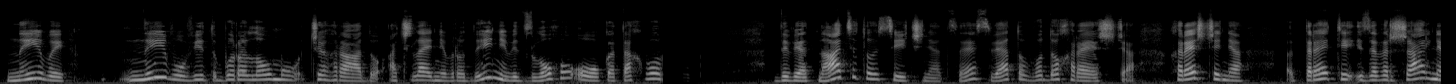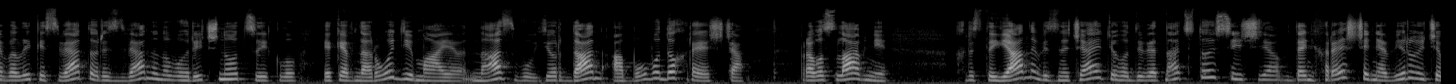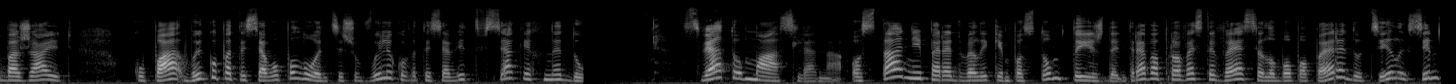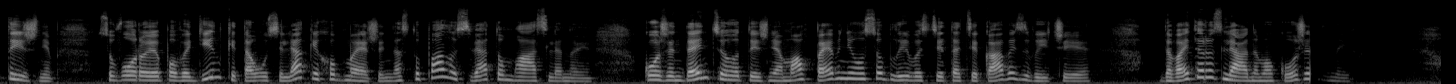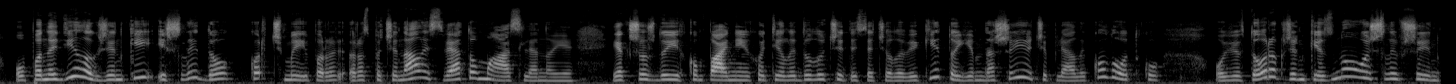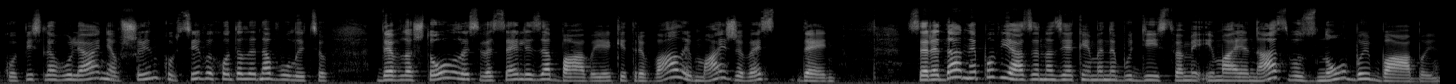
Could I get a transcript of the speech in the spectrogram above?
ниви, ниву від бурелому чи граду, а членів родині від злого ока та хвороб. 19 січня це свято водохреща. Хрещення третє і завершальне велике свято різдвяно-новорічного циклу, яке в народі має назву Йордан або водохреща. Православні християни відзначають його 19 січня. В день хрещення віруючи бажають купа, викупатися в ополонці, щоб вилікуватися від всяких недуг. Свято Масляна. Останній перед Великим постом тиждень. Треба провести весело, бо попереду цілих сім тижнів суворої поведінки та усіляких обмежень. Наступало свято Масляної. Кожен день цього тижня мав певні особливості та цікаві звичаї. Давайте розглянемо кожен. У понеділок жінки йшли до корчми, пор- розпочинали свято Масляної. Якщо ж до їх компанії хотіли долучитися чоловіки, то їм на шию чіпляли колодку. У вівторок жінки знову йшли в шинку. Після гуляння в шинку всі виходили на вулицю, де влаштовувались веселі забави, які тривали майже весь день. Середа не пов'язана з якими-небудь дійствами і має назву Зноби баби.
